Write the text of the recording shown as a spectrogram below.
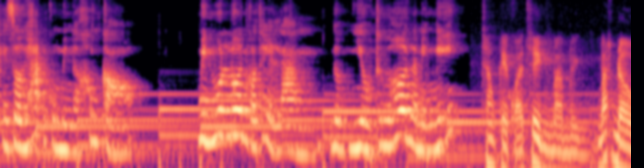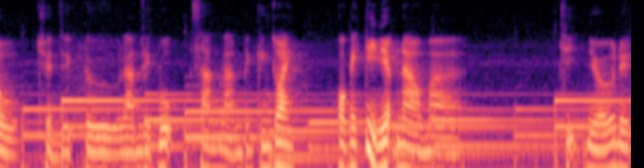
cái giới hạn của mình là không có. Mình luôn luôn có thể làm được nhiều thứ hơn là mình nghĩ. Trong cái quá trình mà mình bắt đầu chuyển dịch từ làm dịch vụ sang làm bên kinh doanh có cái kỷ niệm nào mà chị nhớ đến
